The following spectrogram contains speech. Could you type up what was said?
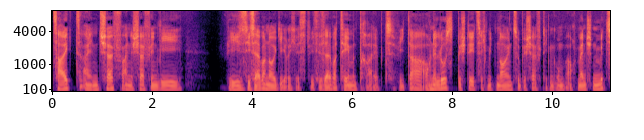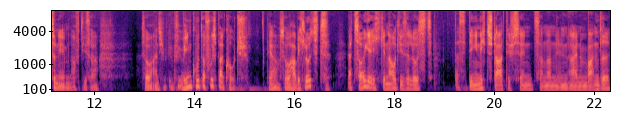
zeigt ein Chef, eine Chefin, wie, wie sie selber neugierig ist, wie sie selber Themen treibt, wie da auch eine Lust besteht, sich mit Neuen zu beschäftigen, um auch Menschen mitzunehmen auf dieser, so wie ein guter Fußballcoach. Ja, so habe ich Lust, erzeuge ich genau diese Lust, dass die Dinge nicht statisch sind, sondern in einem Wandel.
